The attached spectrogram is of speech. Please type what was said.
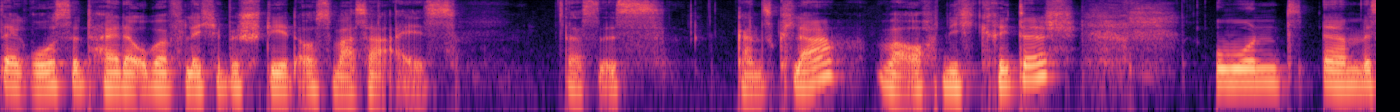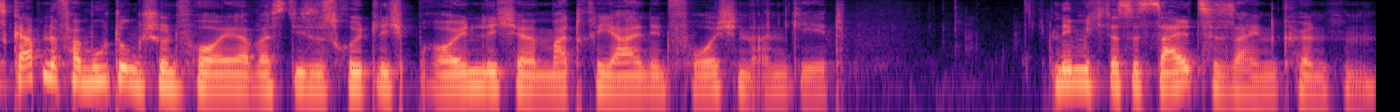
der große Teil der Oberfläche besteht aus Wassereis. Das ist ganz klar, war auch nicht kritisch. Und ähm, es gab eine Vermutung schon vorher, was dieses rötlich-bräunliche Material in den Furchen angeht. Nämlich, dass es Salze sein könnten.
